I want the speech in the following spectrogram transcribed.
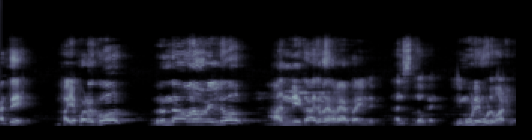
అంతే. భయపడకు బృందావనం వెళ్ళు అన్ని కార్యములు నెరవేరుతాయని చెప్పి. అని సిద్ధవుతాయి ఈ మూడే మూడు మాటలు.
